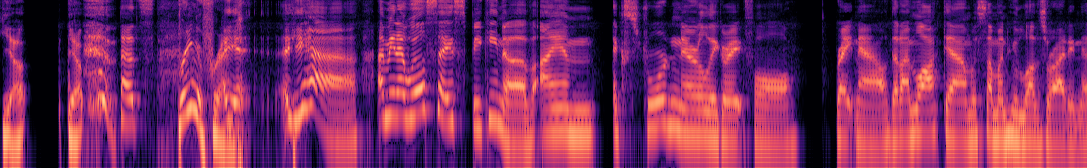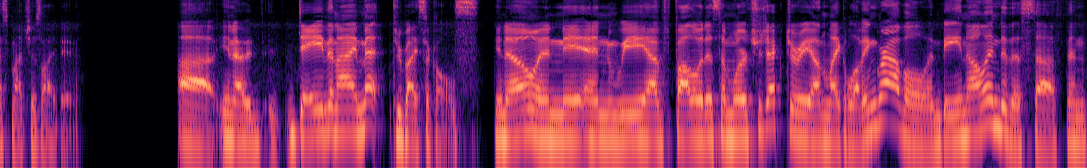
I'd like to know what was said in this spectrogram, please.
yep. Yep. that's Bring a friend. yeah, yeah. I mean, I will say, speaking of, I am extraordinarily grateful right now that I'm locked down with someone who loves riding as much as I do. Uh, you know, Dave and I met through bicycles, you know, and and we have followed a similar trajectory on like loving gravel and being all into this stuff. And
